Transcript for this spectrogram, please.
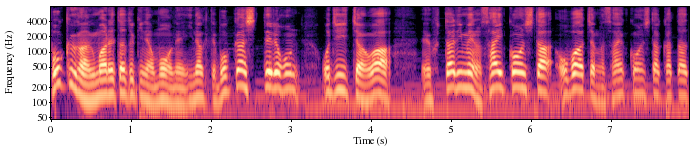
僕が生まれた時にはもうねいなくて僕が知ってるおじいちゃんは、えー、2人目の再婚したおばあちゃんが再婚した方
